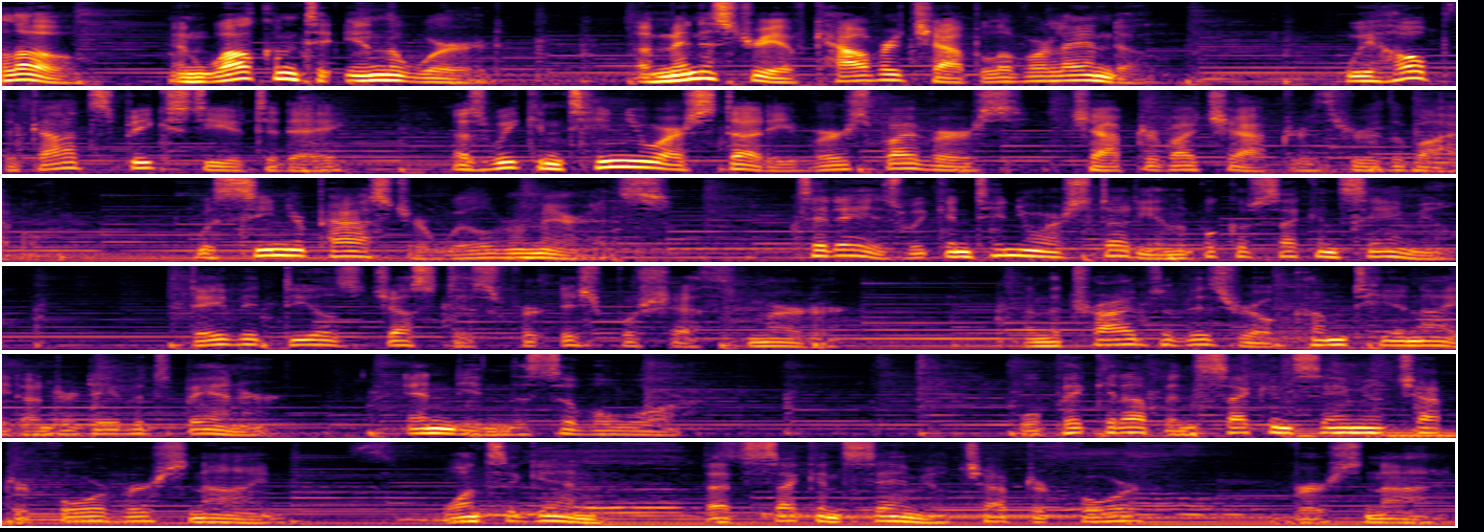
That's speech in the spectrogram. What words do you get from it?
Hello, and welcome to In the Word, a ministry of Calvary Chapel of Orlando. We hope that God speaks to you today as we continue our study verse by verse, chapter by chapter through the Bible with Senior Pastor Will Ramirez. Today, as we continue our study in the book of 2 Samuel, David deals justice for Ishbosheth's murder, and the tribes of Israel come to unite under David's banner, ending the civil war. We'll pick it up in 2 Samuel chapter 4 verse 9. Once again, that's 2 Samuel chapter 4 verse 9.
